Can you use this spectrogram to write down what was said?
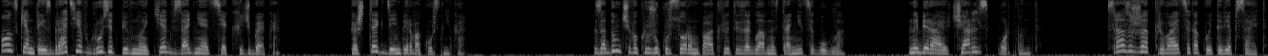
Он с кем-то из братьев грузит пивной кек в задний отсек хэтчбека. Хэштег День первокурсника. Задумчиво кружу курсором по открытой заглавной странице Гугла. Набираю Чарльз Портманд. Сразу же открывается какой-то веб-сайт.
